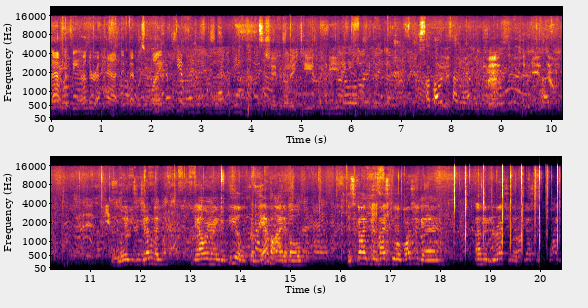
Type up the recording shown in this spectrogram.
That would be under a hat if that was my. I don't get why this is that big. It's a shame you're not 18 like me. I And ladies and gentlemen, now entering the field from Nampa, Idaho, the Skyview High School marching band under the direction of Justin White.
